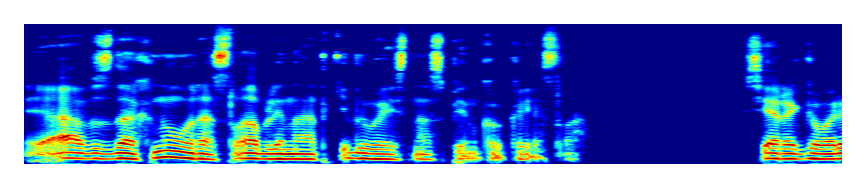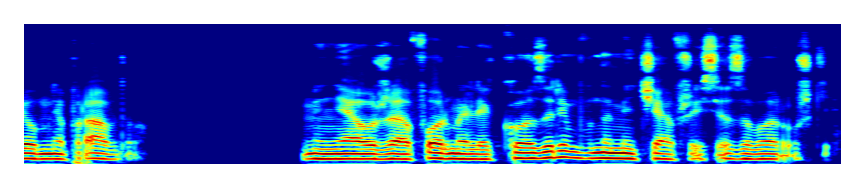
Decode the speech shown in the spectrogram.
Я вздохнул, расслабленно откидываясь на спинку кресла. Серый говорил мне правду. Меня уже оформили козырем в намечавшейся заварушке.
